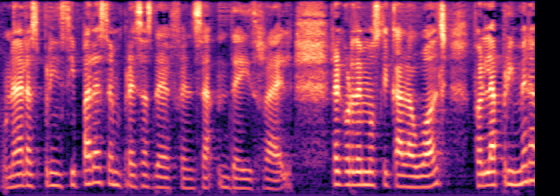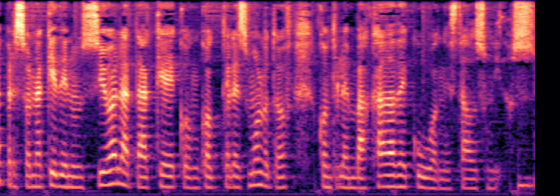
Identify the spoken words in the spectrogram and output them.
una de las principales empresas de defensa de Israel. Recordemos que Kala Walsh fue la primera persona que denunció el ataque con cócteles Molotov contra la embajada de Cuba en Estados Unidos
